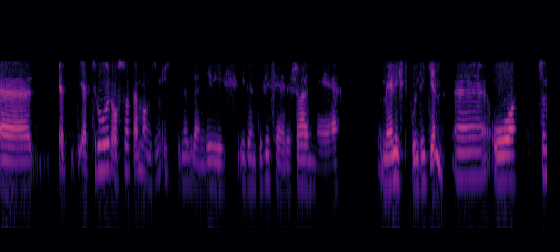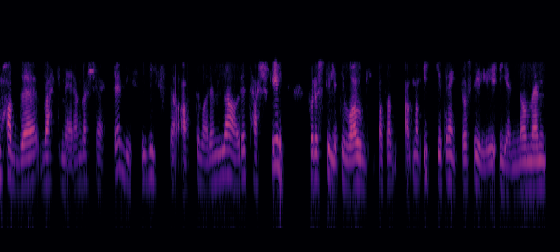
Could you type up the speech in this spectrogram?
uh, jeg, jeg tror også at det er mange som ikke nødvendigvis identifiserer seg med, med listepolitikken. Eh, og som hadde vært mer engasjerte hvis de visste at det var en lavere terskel for å stille til valg. Altså at man ikke trengte å stille gjennom en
